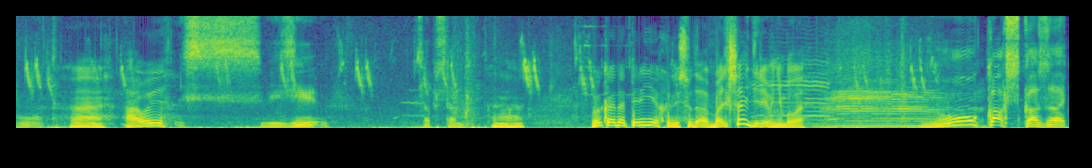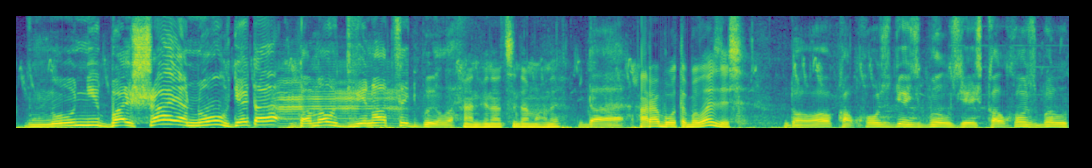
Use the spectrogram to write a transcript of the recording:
Вот. А, а вы... В связи с обстановкой. Ага. Вы когда переехали сюда, большая деревня была? Ну, как сказать, ну, небольшая, но где-то домов 12 было. А, 12 домов, да? Да. А работа была здесь? Да, колхоз здесь был, здесь колхоз был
